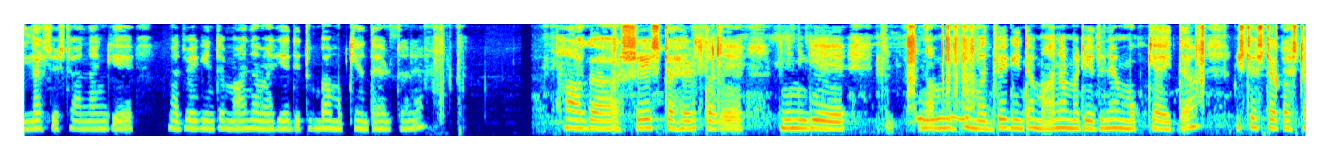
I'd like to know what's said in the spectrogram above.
ಇಲ್ಲ ಶ್ರೇಷ್ಠ ನನಗೆ ಮದುವೆಗಿಂತ ಮಾನ ಮರ್ಯಾದೆ ತುಂಬ ಮುಖ್ಯ ಅಂತ ಹೇಳ್ತಾನೆ ಆಗ ಶ್ರೇಷ್ಠ ಹೇಳ್ತಾಳೆ ನಿನಗೆ ನಮ್ಮದು ಮದುವೆಗಿಂತ ಮಾನ ಮರ್ಯಾದೆನೇ ಮುಖ್ಯ ಆಯಿತಾ? ಇಷ್ಟಷ್ಟು ಕಷ್ಟ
